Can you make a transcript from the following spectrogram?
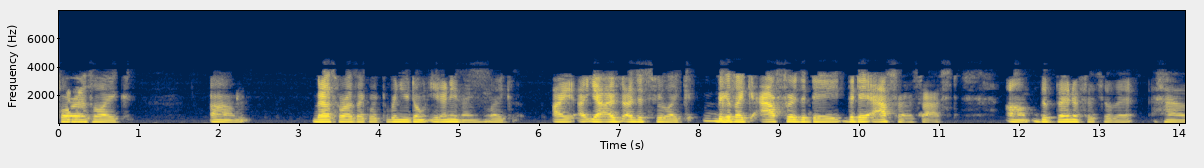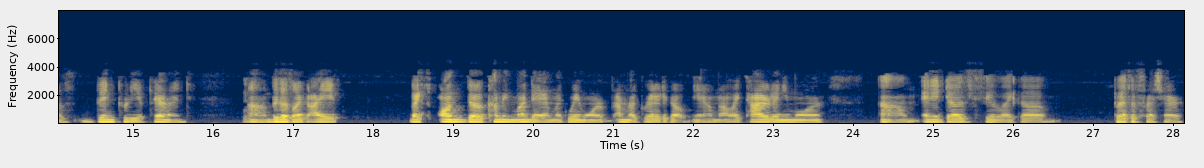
far as like um but as far as like like when you don't eat anything, like I, I yeah, I I just feel like because like after the day the day after I fast, um, the benefits of it have been pretty apparent. Um, because like I like on the coming Monday I'm like way more I'm like ready to go. You know, I'm not like tired anymore. Um, and it does feel like a breath of fresh air.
